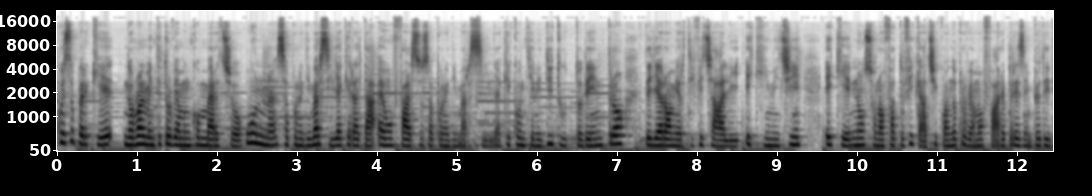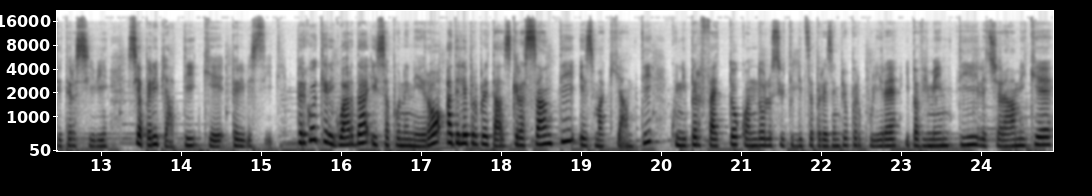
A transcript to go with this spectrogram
Questo perché normalmente troviamo in commercio un sapone di Marsiglia che in realtà è un falso sapone di Marsiglia, che contiene di tutto dentro, degli aromi artificiali e chimici e che non sono affatto efficaci quando proviamo a fare per esempio dei detersivi sia per i piatti che per i vestiti. Per quel che riguarda il sapone nero ha delle proprietà sgrassanti e smacchianti, quindi perfetto quando lo si utilizza per esempio per pulire i pavimenti, le ceramiche,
